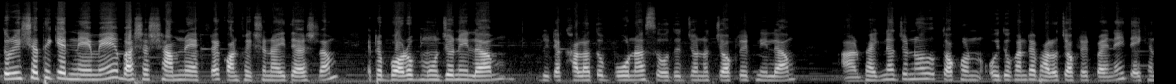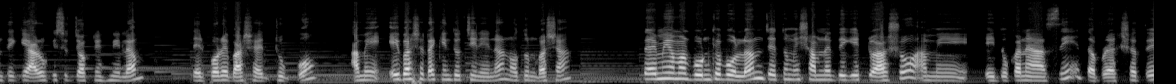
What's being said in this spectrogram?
তো রিক্সা থেকে নেমে বাসার সামনে একটা কনফেকশনারিতে আসলাম, একটা বরফ মোজো নিলাম দুইটা খালাতো বোন আছে ওদের জন্য চকলেট নিলাম। আর ভাগনার জন্য তখন ওই দোকানটায় ভালো চকলেট পাই নাই তাই এখান থেকে আরও কিছু চকলেট নিলাম। এরপরে বাসায় ঢুকবো। আমি এই বাসাটা কিন্তু চিনি না নতুন বাসা। তাই আমি আমার বোনকে বললাম যে তুমি সামনের দিকে একটু আসো আমি এই দোকানে আসি তারপর একসাথে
